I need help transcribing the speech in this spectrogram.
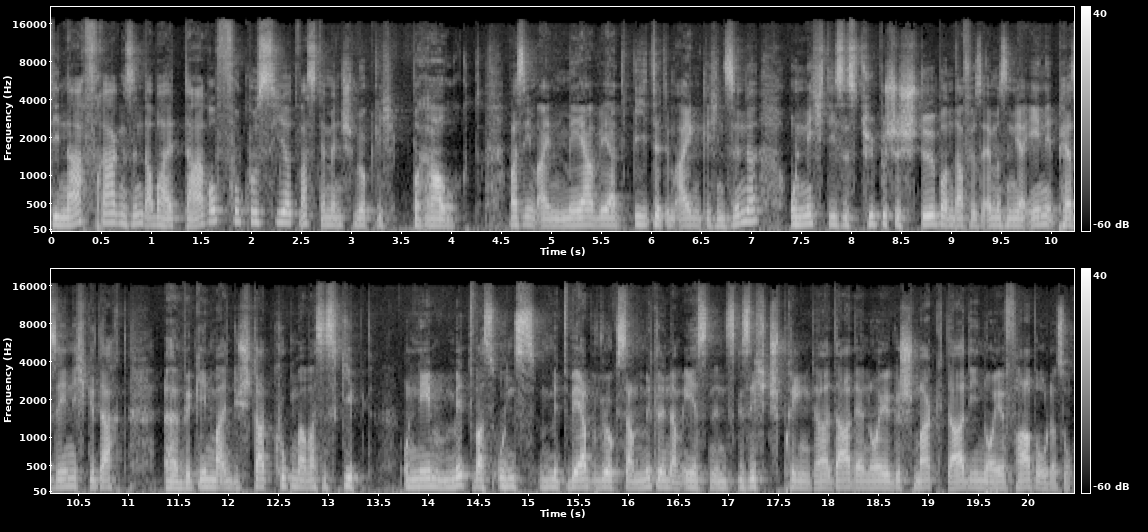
Die Nachfragen sind aber halt darauf fokussiert, was der Mensch wirklich braucht, was ihm einen Mehrwert bietet im eigentlichen Sinne und nicht dieses typische Stöbern, dafür ist Amazon ja eh per se nicht gedacht, äh, wir gehen mal in die Stadt, gucken mal, was es gibt und nehmen mit, was uns mit werbewirksamen Mitteln am ehesten ins Gesicht springt. Ja, da der neue Geschmack, da die neue Farbe oder so.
